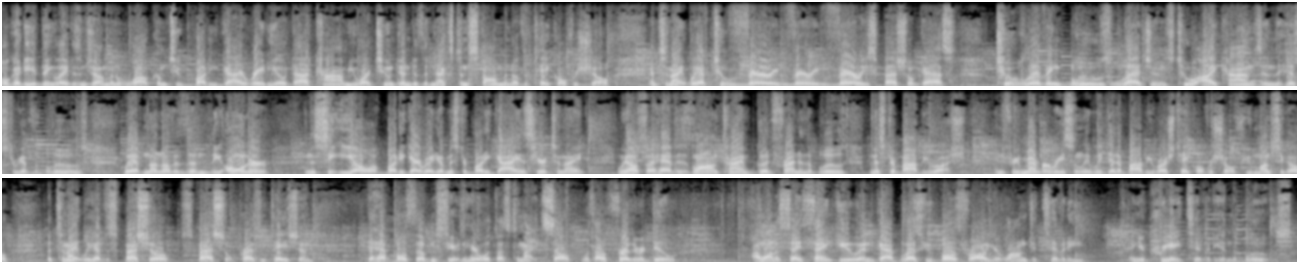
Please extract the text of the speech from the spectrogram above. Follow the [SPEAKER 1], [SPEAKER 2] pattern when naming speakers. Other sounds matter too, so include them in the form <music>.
[SPEAKER 1] Well, good evening, ladies and gentlemen. Welcome to BuddyGuyRadio.com. You are tuned into the next installment of the Takeover Show. And tonight we have two very, very, very special guests. Two living blues legends, two icons in the history of the blues. We have none other than the owner and the CEO of Buddy Guy Radio. Mr. Buddy Guy is here tonight. We also have his longtime good friend in the blues, Mr. Bobby Rush. And if you remember recently, we did a Bobby Rush takeover show a few months ago. But tonight we have the special, special presentation to have both of them sitting here with us tonight. So, without further ado, I want to say thank you and God bless you both for all your longevity and your creativity in the blues.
